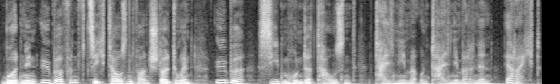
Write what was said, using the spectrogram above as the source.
wurden in über 50.000 Veranstaltungen über 700.000 Teilnehmer und Teilnehmerinnen erreicht.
